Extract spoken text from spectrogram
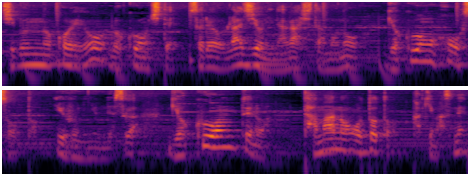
自分の声を録音してそれをラジオに流したものを玉音放送というふうに言うんですが玉音というのは玉の音と書きますね。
